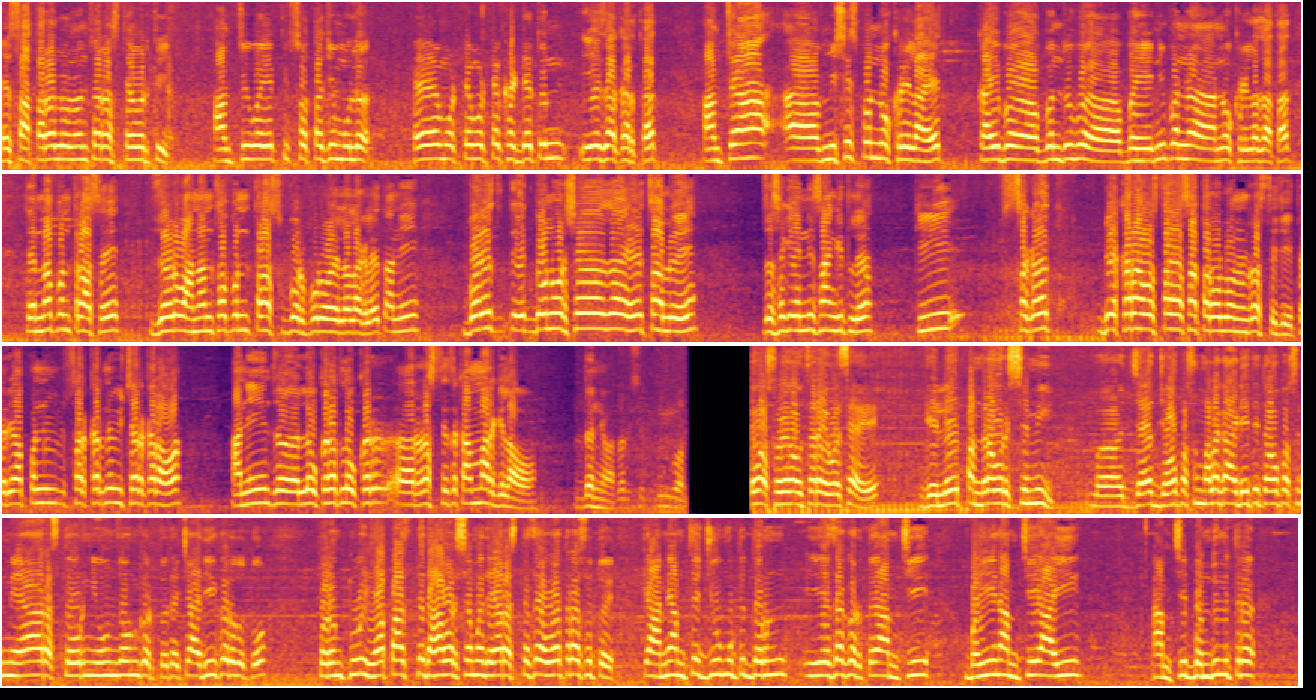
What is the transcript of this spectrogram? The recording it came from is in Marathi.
हे सातारा लोणंदच्या रस्त्यावरती आमची वैयक्तिक स्वतःची मुलं हे मोठे मोठे खड्ड्यातून ये जा करतात. आमच्या मिसेस पण नोकरीला आहेत. काही ब बंधू ब बहिणी पण नोकरीला जातात. त्यांना पण त्रास आहे. जड वाहनांचा पण त्रास भरपूर व्हायला लागला आहेत आणि बरेच एक दोन वर्ष हे चालू आहे. जसं की यांनी सांगितलं की सगळ्यात बेकार अवस्था या सातारा लोणंद रस्त्याची. तरी आपण सरकारनं विचार करावा. आणि ज लवकरात लवकर अ, रस्त्याचं काम मार्गी लावावं धन्यवाद. वासोळे गावचा रहिवासी आहे. गेले पंधरा वर्ष मी अ, ज्या जेव्हापासून मला गाडी येते तेव्हापासून मी या रस्त्यावर येऊन जाऊन करतो. त्याच्या आधीही करत होतो. परंतु ह्या पाच ते दहा वर्षामध्ये या रस्त्याचा एवढा त्रास होतोय की आम्ही आमचे जीव मुठीत धरून ये जा करतोय. आमची बहीण आमची आई आमचे बंधुमित्र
